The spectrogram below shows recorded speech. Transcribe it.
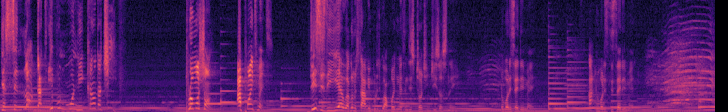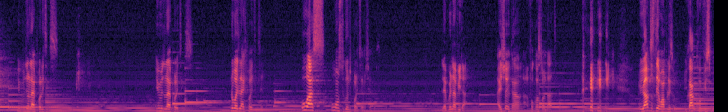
there's a lot that even money cannot achieve. Promotion, appointment. This is the year we're going to start having political appointments in this church in Jesus' name. Nobody said amen. Ah, nobody still said amen. People don't like politics. People don't like politics. Nobody likes politics. Who has who wants to go into politics La Buena Vida. Are you sure you can focus on that? you have to stay one place. Oh. You can't confuse me.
